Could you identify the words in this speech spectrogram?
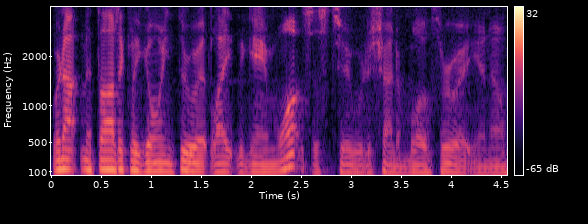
We're not methodically going through it like the game wants us to. We're just trying to blow through it, you know.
